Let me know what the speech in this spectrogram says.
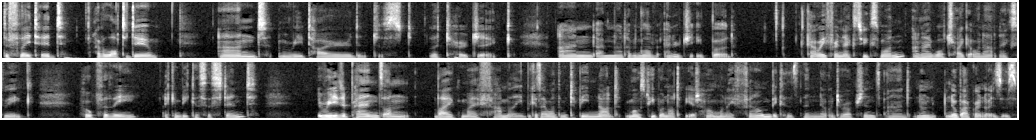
deflated. I have a lot to do and I'm really tired and just lethargic and I'm not having a lot of energy, but can't wait for next week's one and I will try get one out next week. Hopefully, I can be consistent. It really depends on like my family because I want them to be not most people not to be at home when I film because then no interruptions and no no background noises.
